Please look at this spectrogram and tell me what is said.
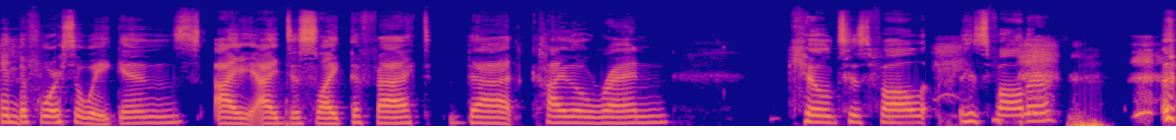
in The Force Awakens, I I dislike the fact that Kylo Ren killed his fa- his father.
